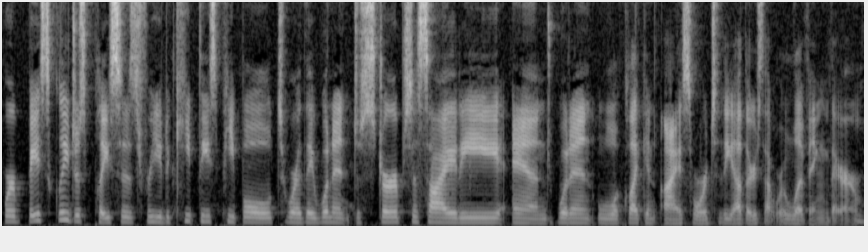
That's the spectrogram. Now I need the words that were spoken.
were basically just places for you to keep these people to where they wouldn't disturb society and wouldn't look like an eyesore to the others that were living there.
